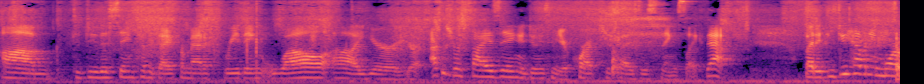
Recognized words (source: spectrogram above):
um, to do the same type of diaphragmatic breathing while uh, you're, you're exercising and doing some of your core exercises, things like that. But if you do have any more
